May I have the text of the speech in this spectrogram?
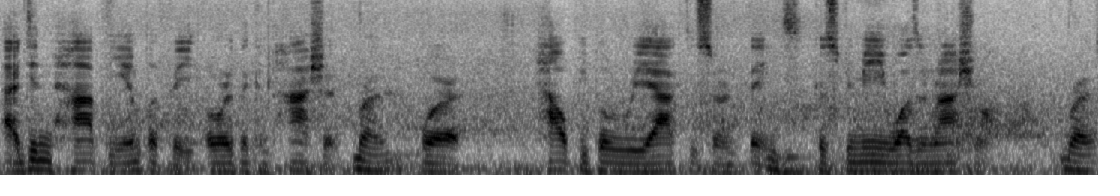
I didn't have the empathy or the compassion right. or how people react to certain things because mm-hmm. to me it wasn't rational. Right.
